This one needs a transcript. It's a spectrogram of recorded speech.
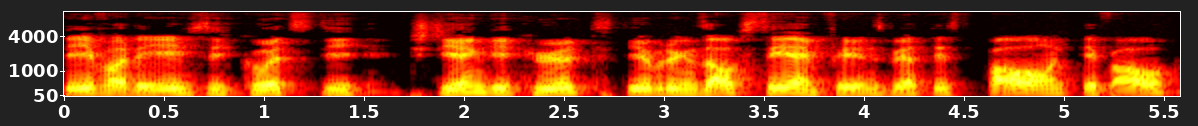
DVD, sich kurz die Stirn gekühlt, die übrigens auch sehr empfehlenswert ist. Bauer und TV,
